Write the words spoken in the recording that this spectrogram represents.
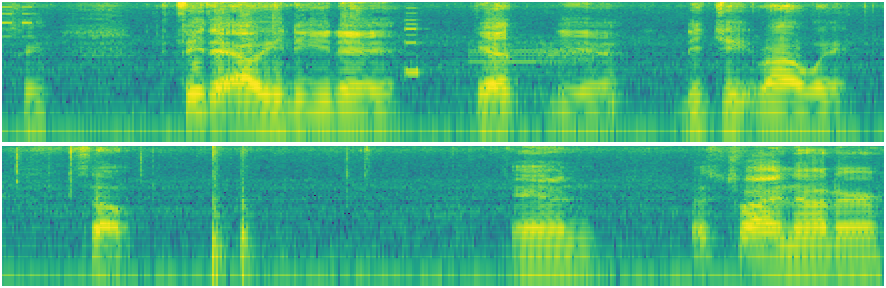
See see the LED they get the right away so and let's try another.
